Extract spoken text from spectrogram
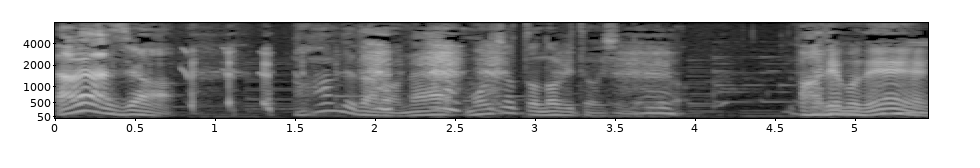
ダメなんですよ。なんでだろうね。もうちょっと伸びてほしいんだけど。まあでもね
